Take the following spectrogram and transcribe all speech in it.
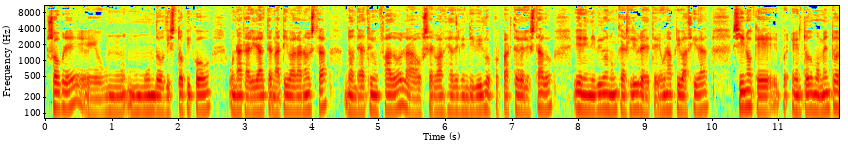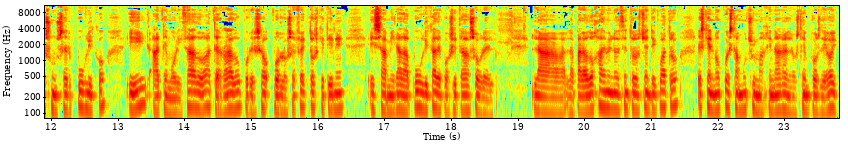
sobre eh, un, mundo distópico, una realidad alternativa a la nuestra, donde ha triunfado la observancia del individuo por parte del Estado y el individuo nunca es libre de tener una privacidad, sino que en todo momento es un ser público y atemorizado, aterrado por, eso, por los efectos que tiene esa mirada pública depositada sobre él. La, la, paradoja de 1984 es que no cuesta mucho imaginar en los tiempos de hoy,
